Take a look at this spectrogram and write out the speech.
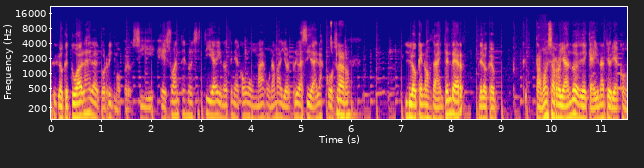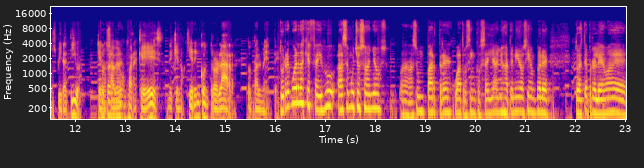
lo que tú hablas del algoritmo, pero si eso antes no existía y uno tenía como una, una mayor privacidad de las cosas, Claro. lo que nos da a entender de lo que estamos desarrollando de que hay una teoría conspirativa. Que no sabemos para qué es, de que nos quieren controlar totalmente. ¿Tú recuerdas que Facebook hace muchos años, bueno, hace un par, tres, cuatro, cinco, seis años, ha tenido siempre todo este problema de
